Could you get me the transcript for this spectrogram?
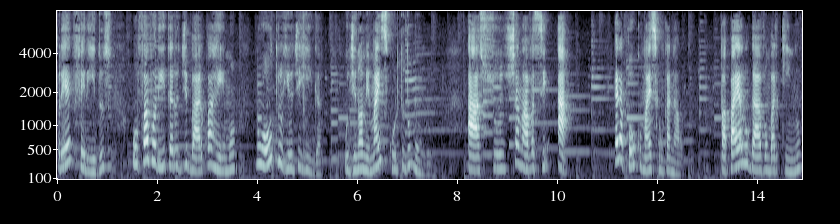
preferidos, o favorito era o de barco a remo no outro rio de Riga, o de nome mais curto do mundo. Acho chamava-se A. Era pouco mais que um canal. Papai alugava um barquinho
